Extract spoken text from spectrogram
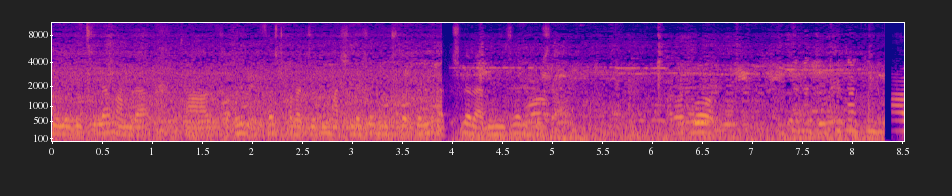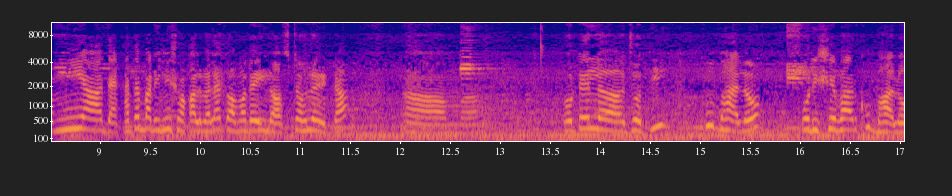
চলে গেছিলাম আমরা সকালে ব্রেকফাস্ট করার জন্য। মাসি মাসে মিক্স তরকারি খাচ্ছিল আর আমি ধোসা। আমি দেখাতে পারিনি সকালবেলা, তো আমাদের এই লসটা হলো এটা। হোটেল জ্যোতি, খুব ভালো। পরিষেবার খুব ভালো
